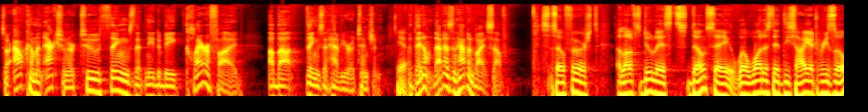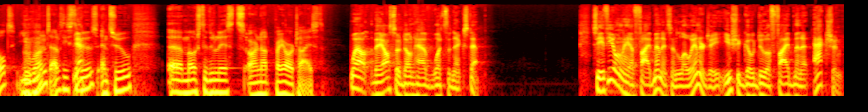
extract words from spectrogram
So, outcome and action are two things that need to be clarified about things that have your attention. Yeah. But they don't. That doesn't happen by itself. So first, a lot of to-do lists don't say, well, what is the desired result you want out of these to-dos? And two, uh, most to-do lists are not prioritized. Well, they also don't have what's the next step. See, if you only have five minutes and low energy, you should go do a five minute action.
